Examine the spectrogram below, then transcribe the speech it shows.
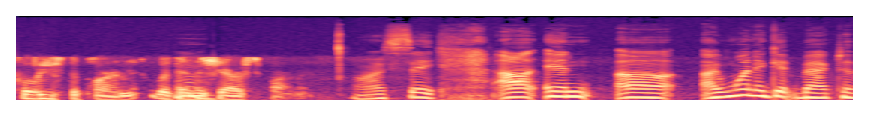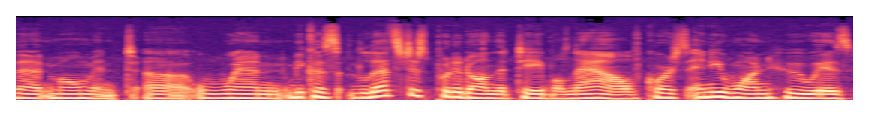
police department within mm. the sheriff's department. I see. Uh, and uh, I want to get back to that moment uh, when, because let's just put it on the table now. Of course, anyone who is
